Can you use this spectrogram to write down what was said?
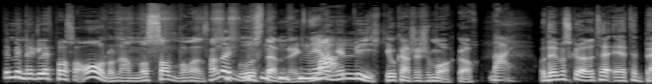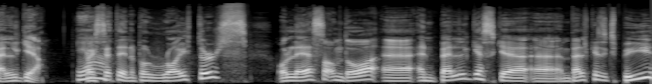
det minner litt på sånn, å, nå nærmer oss sommeren. Så det er god stemning. Ja. Mange liker jo kanskje ikke måker. Nei. Og det vi skal over til, er til Belgia. Ja. Jeg sitter inne på Reuters og leser om da eh, en, belgiske, eh, en belgisk by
